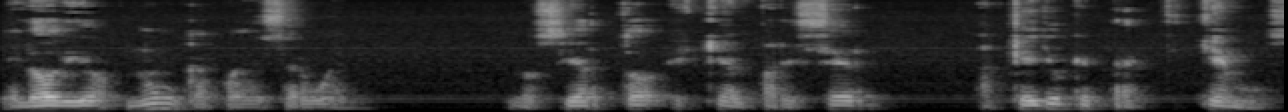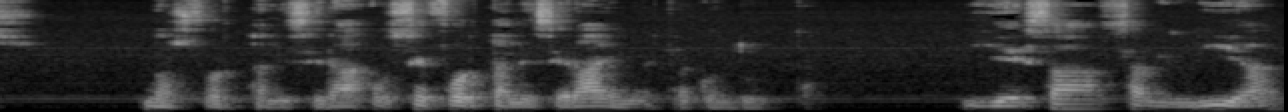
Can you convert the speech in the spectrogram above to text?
el odio nunca puede ser bueno. Lo cierto es que al parecer aquello que practiquemos nos fortalecerá o se fortalecerá en nuestra conducta. Y esa sabiduría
